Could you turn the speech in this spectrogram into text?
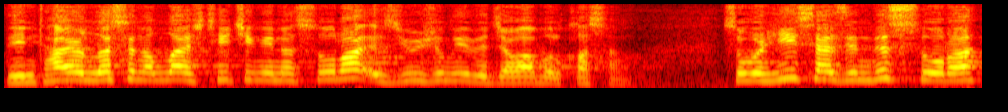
The entire lesson Allah is teaching in a surah is usually the jawab al-qasam. So where he says in this surah,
